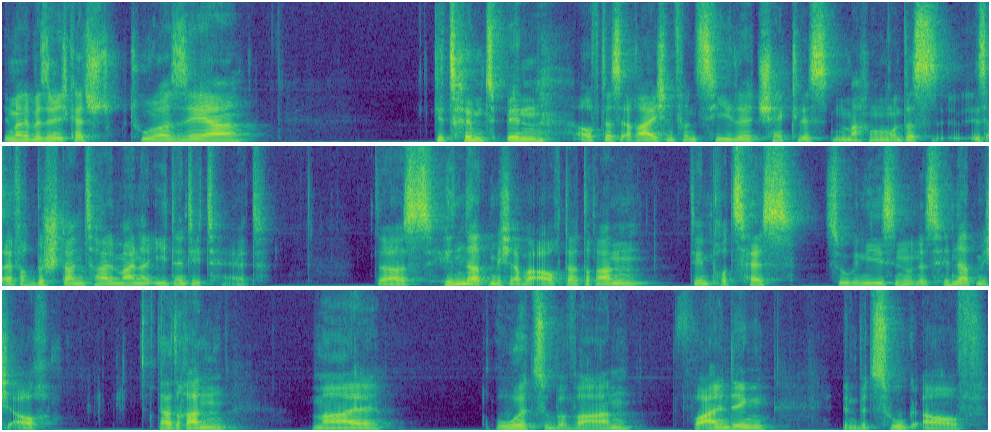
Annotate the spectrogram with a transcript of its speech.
in meiner Persönlichkeitsstruktur sehr getrimmt bin auf das Erreichen von Ziele, Checklisten machen. Und das ist einfach Bestandteil meiner Identität. Das hindert mich aber auch daran, den Prozess zu genießen und es hindert mich auch daran, mal Ruhe zu bewahren. Vor allen Dingen in Bezug auf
